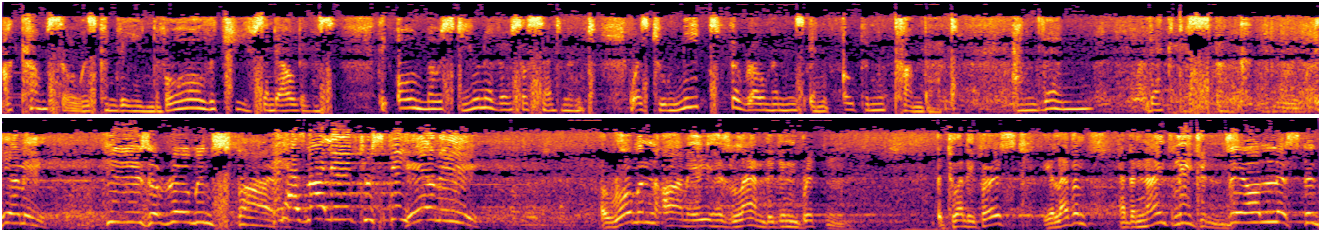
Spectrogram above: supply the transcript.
A council was convened of all the chiefs and elders. The almost universal sentiment was to meet the Romans in open combat. And then Vectus spoke. Hear me. He is a Roman spy. He has my leave to speak. Hear me. A Roman army has landed in Britain. The 21st, the 11th, and the 9th legions. They are less than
